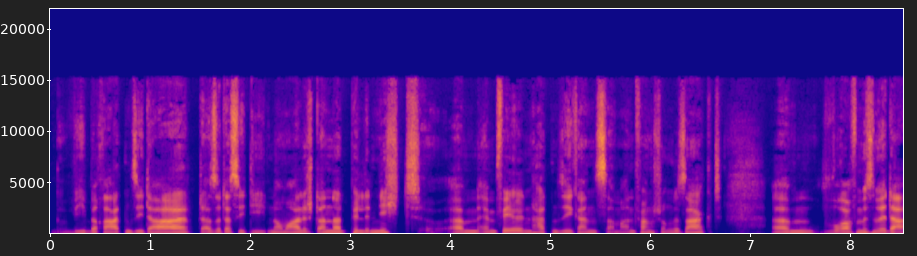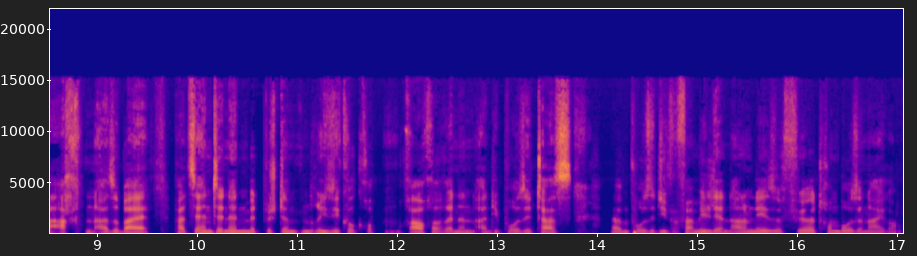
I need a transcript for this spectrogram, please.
Wie beraten Sie da? Also, dass Sie die normale Standardpille nicht ähm, empfehlen, hatten Sie ganz am Anfang schon gesagt. Ähm, worauf müssen wir da achten? Also bei Patientinnen mit bestimmten Risikogruppen, Raucherinnen, Adipositas, ähm, positive Familienanamnese für Thromboseneigung.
